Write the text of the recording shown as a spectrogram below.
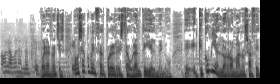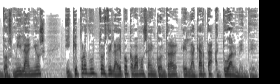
Hola, buenas noches. Buenas noches. Vamos a comenzar por el restaurante y el menú. Eh, ¿Qué comían los romanos hace dos mil años y qué productos de la época vamos a encontrar en la carta actualmente?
